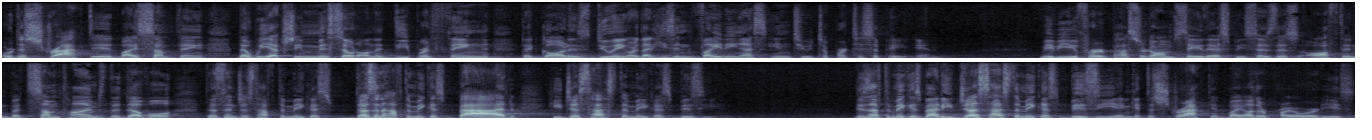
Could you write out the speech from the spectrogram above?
or distracted by something that we actually miss out on the deeper thing that God is doing or that He's inviting us into to participate in. Maybe you've heard Pastor Dom say this, but he says this often, but sometimes the devil doesn't just have to make us doesn't have to make us bad, he just has to make us busy. He doesn't have to make us bad. He just has to make us busy and get distracted by other priorities.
